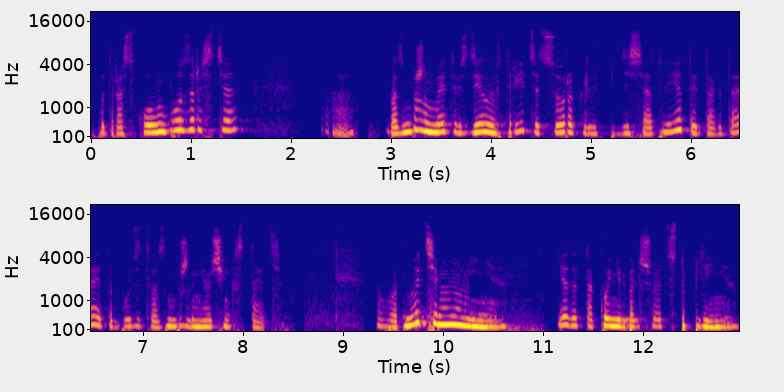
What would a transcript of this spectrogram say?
в подростковом возрасте, а, возможно, мы это сделаем в 30, 40 или в 50 лет, и тогда это будет, возможно, не очень кстати. Вот. Но тем не менее, это такое небольшое отступление.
